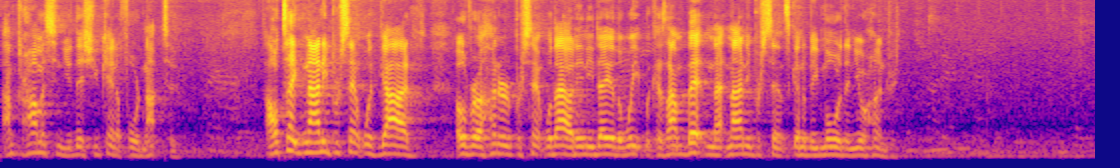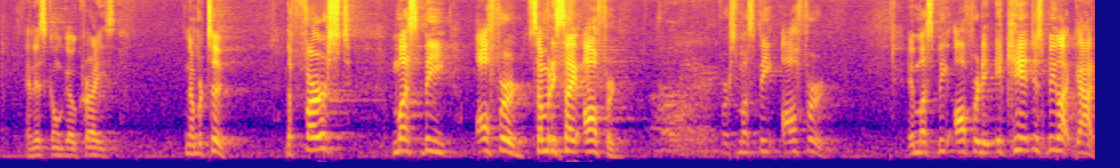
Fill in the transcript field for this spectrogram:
I'm promising you this, you can't afford not to. I'll take 90% with God over 100% without any day of the week because I'm betting that 90% is going to be more than your 100. And it's going to go crazy. Number two, the first must be offered. Somebody say offered. offered. First must be offered. It must be offered. It can't just be like, God,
